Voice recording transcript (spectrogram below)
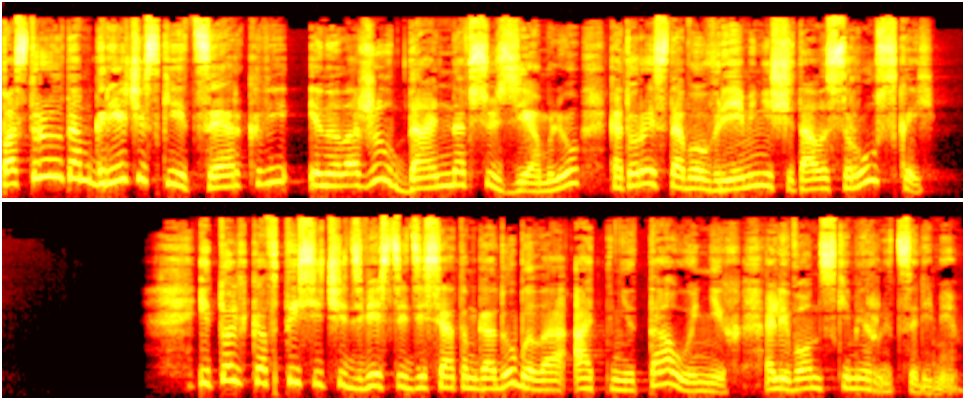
Построил там греческие церкви и наложил дань на всю землю, которая с того времени считалась русской и только в 1210 году была отнята у них ливонскими рыцарями.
